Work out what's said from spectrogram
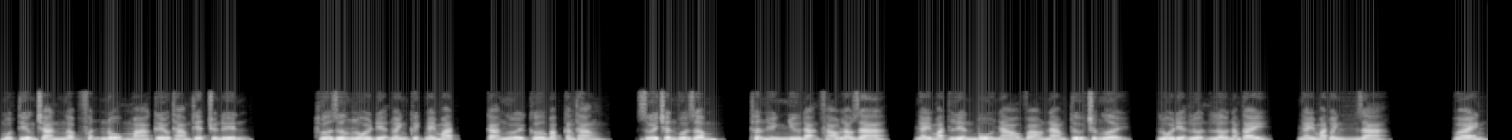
Một tiếng tràn ngập phẫn nộ mà kêu thảm thiết truyền đến. Hứa Dương lôi điện oanh kích nháy mắt, cả người cơ bắp căng thẳng, dưới chân vừa dẫm, thân hình như đạn pháo lao ra, nháy mắt liền bổ nhào vào nam tử trước người, lôi điện lượn lờ nắm tay, nháy mắt oanh ra. Vâng!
